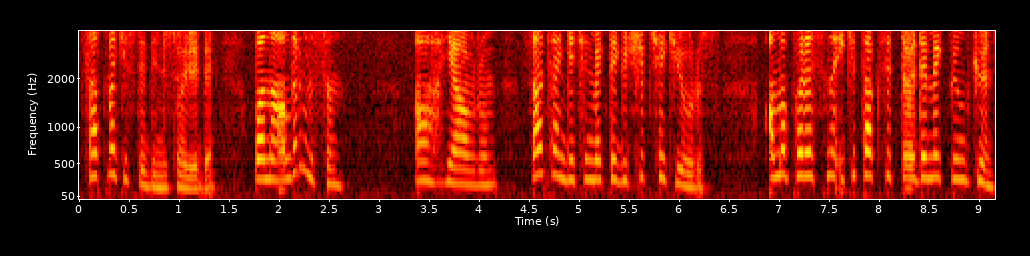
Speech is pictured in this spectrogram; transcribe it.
Satmak istediğini söyledi. Bana alır mısın? Ah yavrum, zaten geçinmekte güçlük çekiyoruz. Ama parasını iki taksitle ödemek mümkün.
